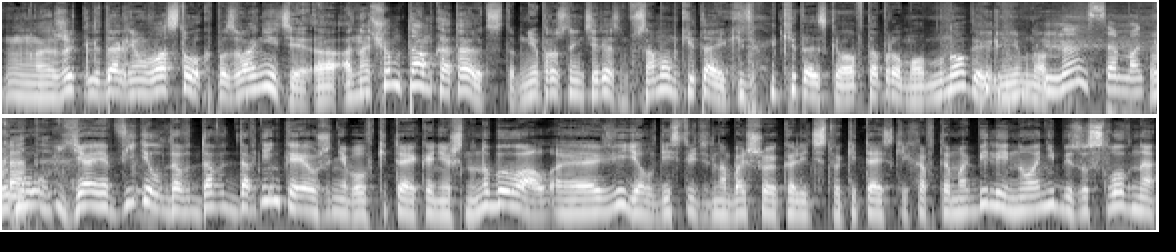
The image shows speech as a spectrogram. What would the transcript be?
Жители Дальнего Востока, позвоните. А, а на чем там катаются-то? Мне просто интересно. В самом Китае кита- китайского автопрома много или немного? На Ну, самокатах. я видел, дав- дав- давненько я уже не был в Китае, конечно, но бывал. э, видел действительно большое количество китайских автомобилей, но они, безусловно,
